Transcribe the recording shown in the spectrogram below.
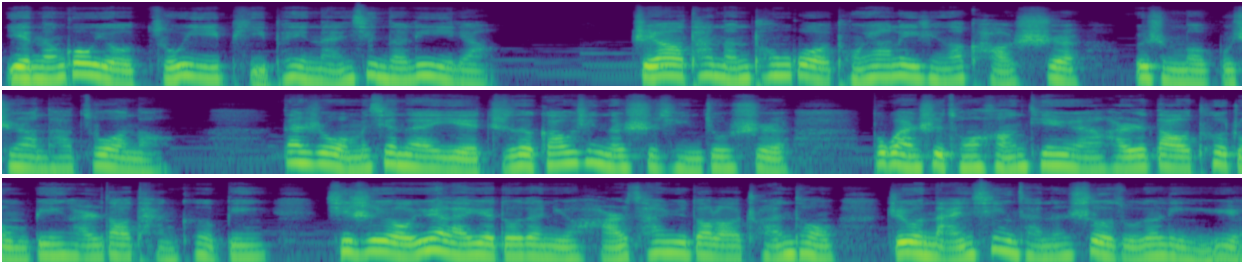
也能够有足以匹配男性的力量。只要她能通过同样类型的考试，为什么不去让她做呢？但是我们现在也值得高兴的事情就是。不管是从航天员，还是到特种兵，还是到坦克兵，其实有越来越多的女孩参与到了传统只有男性才能涉足的领域。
